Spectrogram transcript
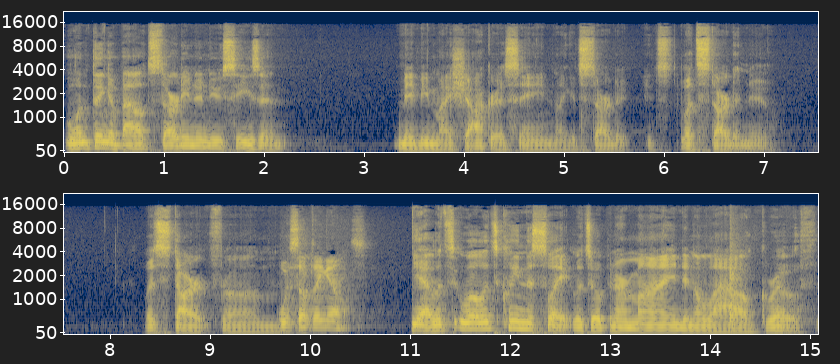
one thing about starting a new season, maybe my chakra is saying like it started. It's let's start anew. Let's start from With something else. yeah. Let's well let's clean the slate. Let's open our mind and allow growth.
